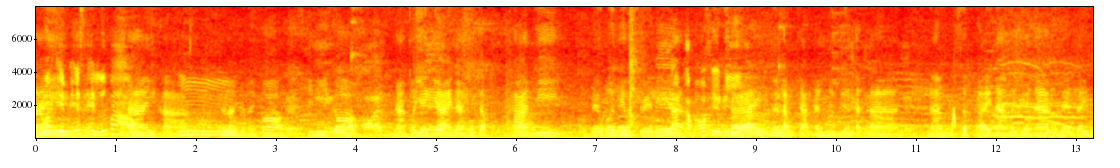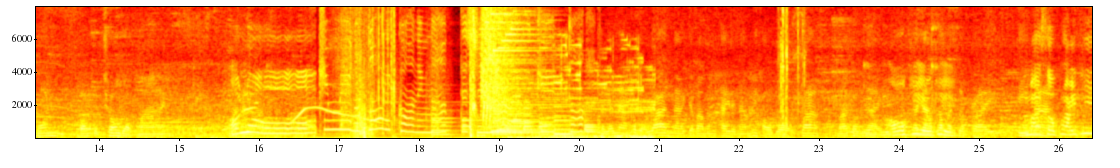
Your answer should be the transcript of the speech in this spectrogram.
หรือว่า MSN หรือเปล่า ใช่ค่ะอืม แล้วหลังจากนั้นก็ทีนี้ก็นางก็แยกย้ายนางก็กลับบ้านที่เมลเบิร์นที่ออสเตรเลีย นางกลับมาออสเตรเลีย ใช่แล้วหลังจากนั้นหนึ่งเดือนถัดมานางเซอร์ไพรส์นางมายืนหน้าโรงแรมไดมอนด์พร้อมกับช่อดอกไม้ อ๋อเหรอแต่แล้วนางก็บอกว่านางจะมาเมืองไทยแต่นางไม่ขอบอกว่ามาตรงไหนโอเคโอเค มาเซอร์ไพรส์ที่มาเซอร์ไพรส์ที่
